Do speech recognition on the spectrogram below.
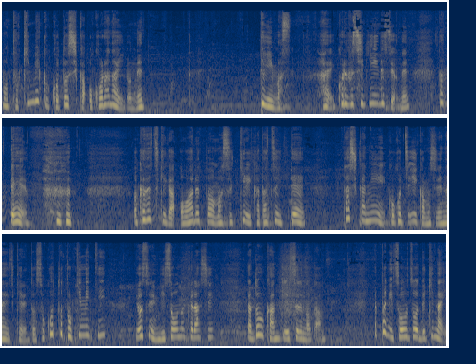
もうときめくことしか起こらないよね。って言います。はい。これ不思議ですよね。だってお片付けが終わると、まあ、すっきり片付いて確かに心地いいかもしれないですけれどそことときめき要するに理想の暮らしがどう関係するのかやっぱり想像できないっ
